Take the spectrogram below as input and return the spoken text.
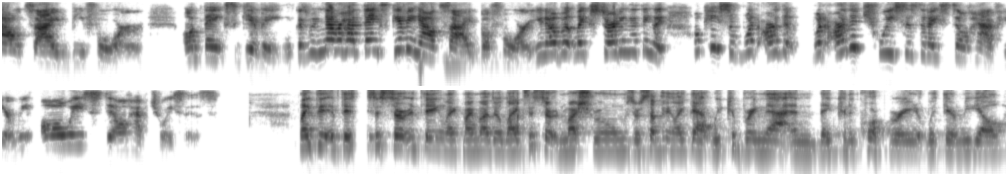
outside before on Thanksgiving because we've never had Thanksgiving outside before, you know, but like starting to think like, okay, so what are the what are the choices that I still have here? We always still have choices like the, if there's a certain thing like my mother likes a certain mushrooms or something like that we could bring that and they can incorporate it with their meal.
